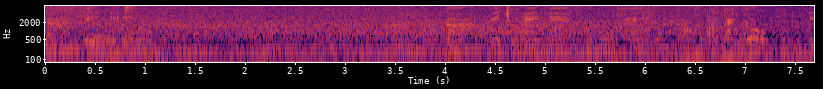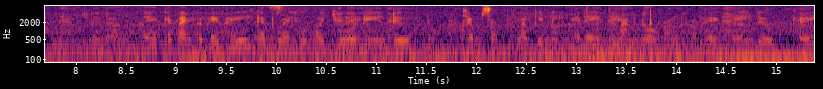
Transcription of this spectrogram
là tỉ mỉ. À, à ngay chỗ này nè, mình thấy cái bản đồ của Việt Nam nữa đó. Nè, các bạn có thể thấy cảnh quan của ngôi chùa này được chăm sóc rất là tỉ mỉ ngay đây nè. Bản đồ còn có thể thấy được cái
